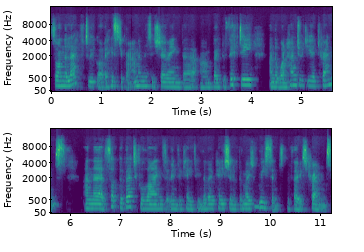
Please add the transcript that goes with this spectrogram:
So on the left, we've got a histogram, and this is showing the, um, both the 50 and the 100 year trends. And the, the vertical lines are indicating the location of the most recent of those trends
